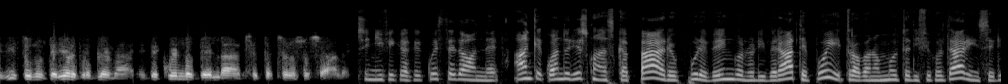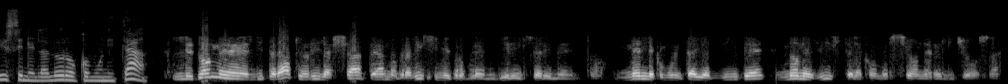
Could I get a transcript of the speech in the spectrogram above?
Esiste un ulteriore problema ed è quello dell'accettazione sociale. Significa che queste donne, anche quando riescono a scappare oppure vengono liberate, poi trovano molta difficoltà a reinserirsi nella loro comunità. Le donne liberate o rilasciate hanno gravissimi problemi di reinserimento. Nelle comunità yazide non esiste la conversione religiosa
